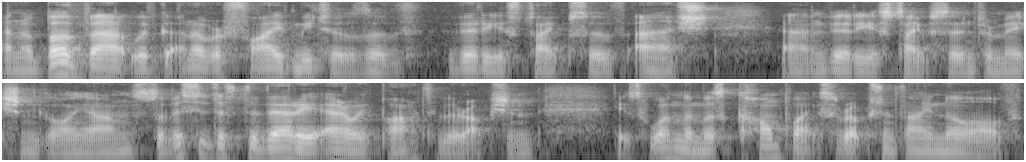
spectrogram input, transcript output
And above that, we've got another five meters of various types of ash and various types of information going on. So this is just the very early part of eruption. It's one of the most complex eruptions I know of.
